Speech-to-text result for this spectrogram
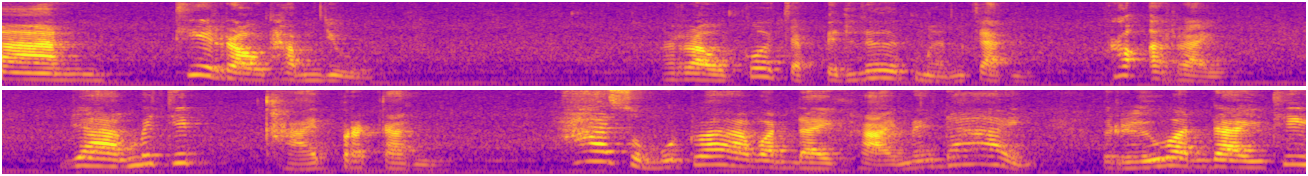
งานที่เราทำอยู่ เราก็จะเป็นเลิศเหมือนกัน เพราะอะไร อย่างไม่จิ๊บขายประกัน ถ้าสมมุติว่าวันใดขายไม่ได้ หรือวันใดที่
